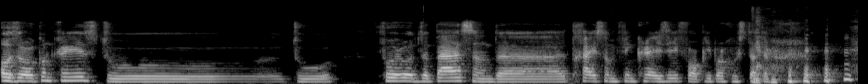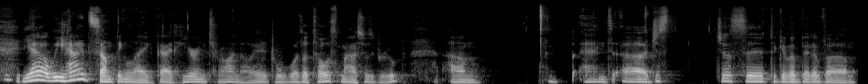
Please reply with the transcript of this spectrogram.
other countries to to follow the path and uh, try something crazy for people who stutter. yeah, we had something like that here in Toronto. It was a Toastmasters group, um, and uh, just just uh, to give a bit of a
